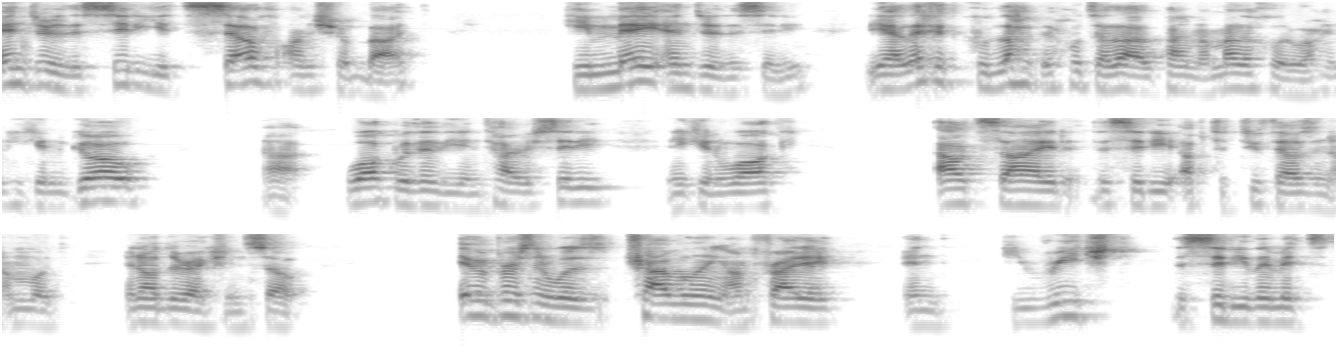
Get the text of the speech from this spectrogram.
enter the city itself on Shabbat, he may enter the city. And he can go uh, walk within the entire city, and he can walk outside the city up to 2,000 amud in all directions. So, if a person was traveling on Friday and he reached the city limits,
